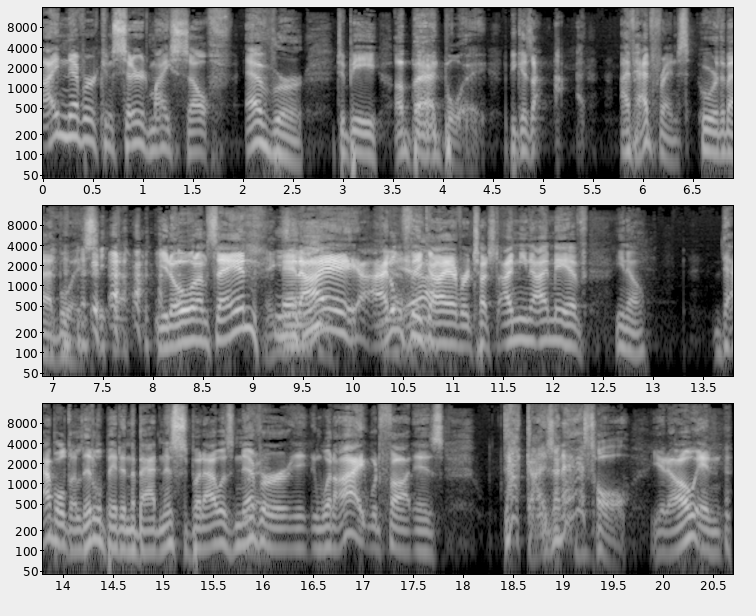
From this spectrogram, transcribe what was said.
I never considered myself ever to be a bad boy because I." I I've had friends who were the bad boys. You know what I'm saying? And I I don't think Yeah. I ever touched I mean I may have, you know, dabbled a little bit in the badness, but I was never what I would thought is that guy's an asshole, you know, and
